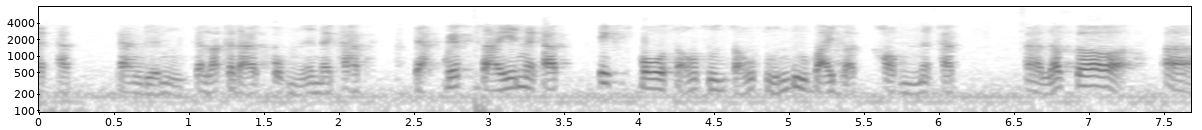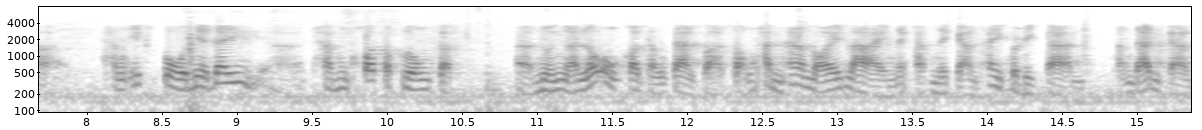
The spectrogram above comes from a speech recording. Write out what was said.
นะครับกลางเดือนกรกฎาคมนี้นะครับ จากเว็บไซต์นะครับ expo 2020 dubai com นะครับ แล้วก็ทางเอ็กซ์โปเนี่ยได้ทำข้อตกลงกับหน่วยงานและองค์กรต่างๆ กว่า 2,500 รายนะครับในการให้บริการทางด้านการ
